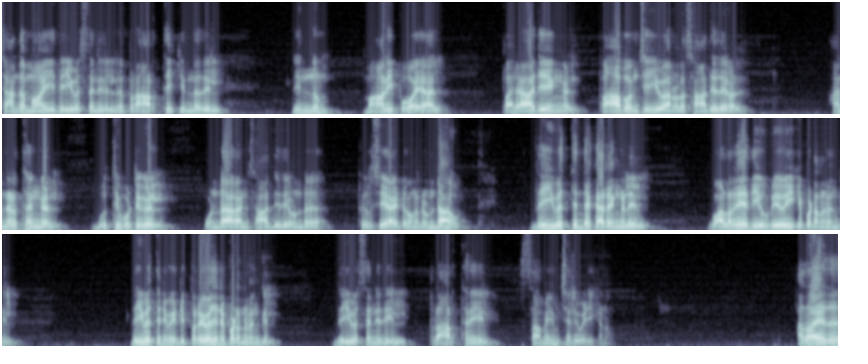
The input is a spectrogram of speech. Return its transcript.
ശാന്തമായി ദൈവസന്നിധിയിൽ നിന്ന് പ്രാർത്ഥിക്കുന്നതിൽ നിന്നും മാറിപ്പോയാൽ പരാജയങ്ങൾ പാപം ചെയ്യുവാനുള്ള സാധ്യതകൾ അനർത്ഥങ്ങൾ ബുദ്ധിമുട്ടുകൾ ഉണ്ടാകാൻ സാധ്യതയുണ്ട് തീർച്ചയായിട്ടും അങ്ങനെ ഉണ്ടാകും. ദൈവത്തിന്റെ കരങ്ങളിൽ വളരെയധികം ഉപയോഗിക്കപ്പെടണമെങ്കിൽ ദൈവത്തിന് വേണ്ടി പ്രയോജനപ്പെടണമെങ്കിൽ ദൈവസന്നിധിയിൽ പ്രാർത്ഥനയിൽ സമയം ചെലവഴിക്കണം. അതായത്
